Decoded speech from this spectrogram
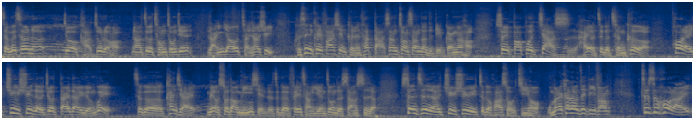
整个车呢就卡住了哈。然后这个从中间拦腰铲下去，可是你可以发现，可能他打上撞上到的点刚刚好，所以包括驾驶还有这个乘客哦，后来继续的就待在原位。这个看起来没有受到明显的这个非常严重的伤势了，甚至呢继续这个划手机哦。我们来看到这地方，这是后来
